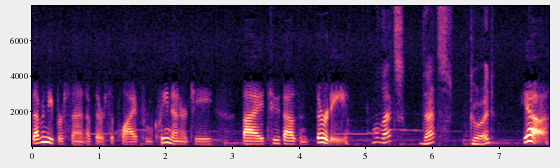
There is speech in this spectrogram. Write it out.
70% of their supply from clean energy by 2030. Well, that's that's good. Yeah,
